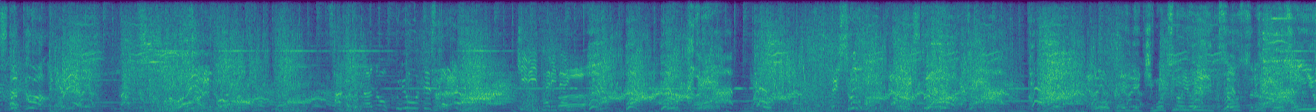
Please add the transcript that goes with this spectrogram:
ち取ったわ。など不要ですからない敵将討ち取ったわ豪快で気持ちの良い戦をする御神よ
